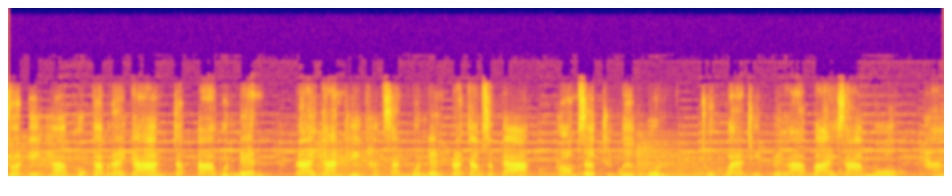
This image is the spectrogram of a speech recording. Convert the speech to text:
สวัสดีครับ พบกับรายการจับตาหุ้นเด่น รายการที่คัดสรรหุ้นเด่นประจำสัปดาห์ พร้อมเสิร์ฟถึงมือคุณ ทุกวันอาทิตย์เวลาบ่าย3โมง ทาง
